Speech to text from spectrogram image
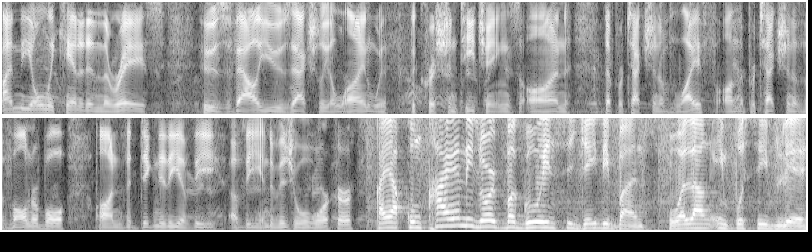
I'm the only candidate in the race whose values actually align with the Christian teachings on the protection of life, on the protection of the vulnerable, on the dignity of the of the individual worker. Kaya kung kaya ni Lord baguhin si J.D. Vance, walang imposible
